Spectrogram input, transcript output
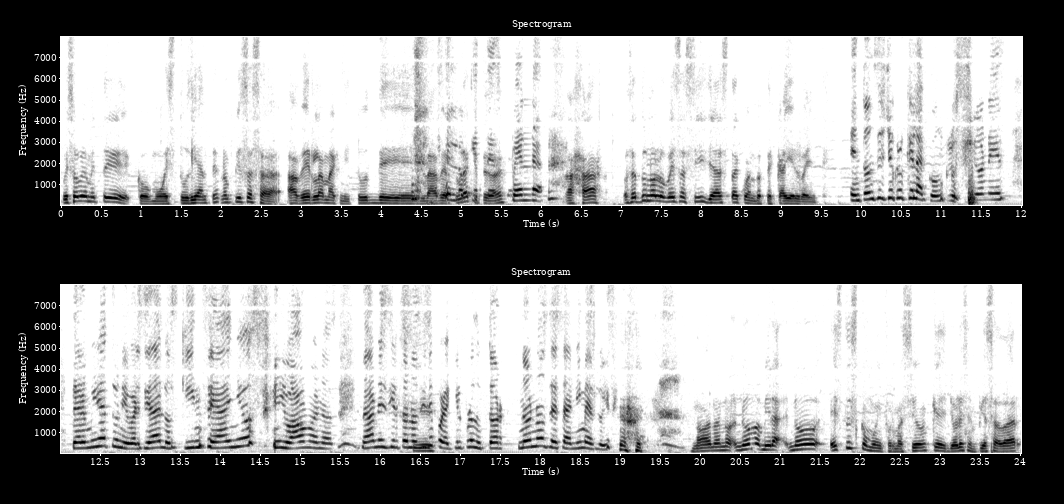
pues obviamente como estudiante no empiezas a, ver la magnitud de la abertura que, te, da. Espera. Ajá. O sea, tú no lo ves así ya hasta cuando te cae el 20. Entonces yo creo que la conclusión es, termina tu universidad a los 15 años y vámonos. No, no es cierto, nos dice por aquí el productor, no nos desanimes, Luis. no, no, no, no, mira, no, esto es como información que yo les empiezo a dar.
